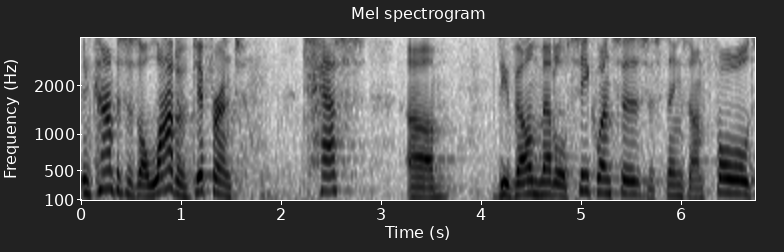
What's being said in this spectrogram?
encompasses a lot of different tests, um, developmental sequences as things unfold.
